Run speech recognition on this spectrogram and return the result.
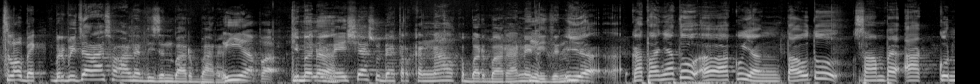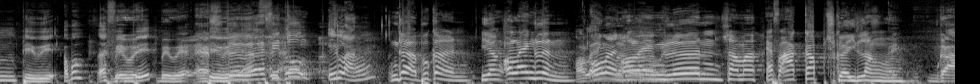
slowback. Berbicara soal netizen barbar Iya pak. Gimana? Indonesia sudah terkenal kebarbaran netizen Iya, katanya tuh eh, aku yang tahu tuh sampai akun BW apa FBB BWF. BWF itu hilang. Enggak, bukan. Yang All England. All England. All England sama FA Cup juga hilang. Gak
